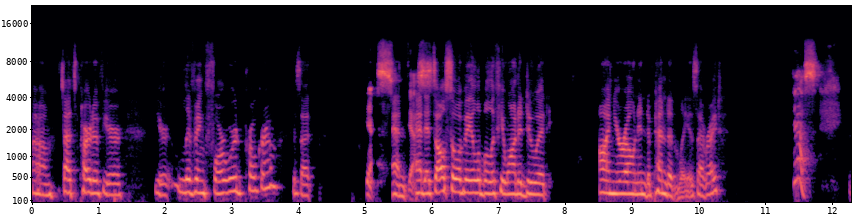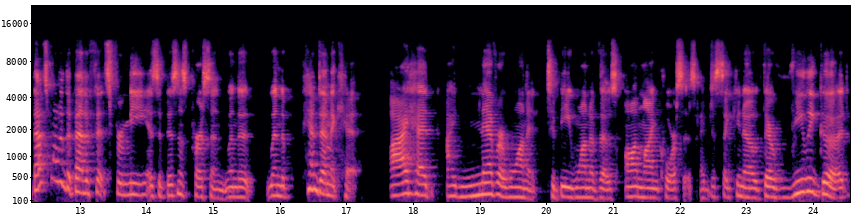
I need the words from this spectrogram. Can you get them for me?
Um, that's part of your your Living Forward program. Is that? Yes. And yes. and it's also available if you want to do it on your own independently. Is that right? Yes, that's one of the benefits for me as a business person when the when the pandemic hit I had, I never wanted to be one of those online courses. I'm just like, you know, they're really good,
